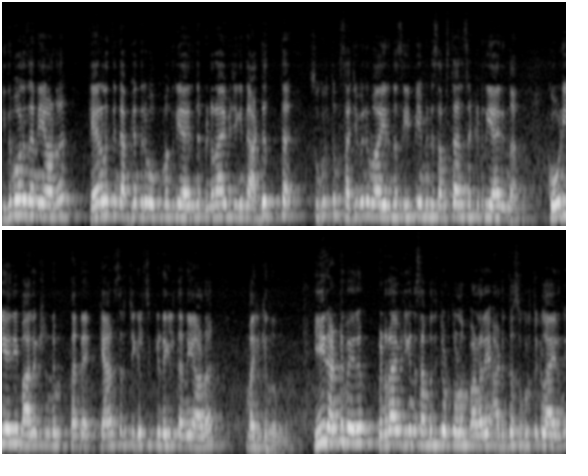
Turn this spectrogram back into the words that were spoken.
ഇതുപോലെ തന്നെയാണ് കേരളത്തിന്റെ ആഭ്യന്തര വകുപ്പ് മന്ത്രിയായിരുന്ന പിണറായി വിജയന്റെ അടുത്ത സുഹൃത്തും സജീവനുമായിരുന്ന സി പി എമ്മിന്റെ സംസ്ഥാന സെക്രട്ടറി ആയിരുന്ന കോടിയേരി ബാലകൃഷ്ണനും തന്റെ ക്യാൻസർ ചികിത്സയ്ക്കിടയിൽ തന്നെയാണ് മരിക്കുന്നത്. ഈ രണ്ടുപേരും പിണറായി വിജയനെ സംബന്ധിച്ചിടത്തോളം വളരെ അടുത്ത സുഹൃത്തുക്കളായിരുന്നു.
